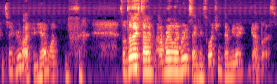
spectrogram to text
Could save your life if you have one. so until next time, I'm Randall M. Rueff thanks for watching. Have a good day. God bless.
